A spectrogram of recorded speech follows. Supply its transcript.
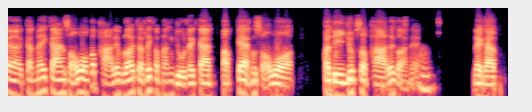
เอ่อกันมาธิการสวก็ผ่านเรียบร้อยตอนนี้กำลังอยู่ในการปรับแก้ของสวพอดียุบสภาซะก่อนนะอืมนะครับอืม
